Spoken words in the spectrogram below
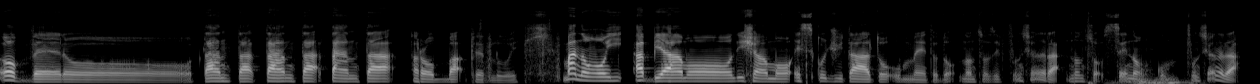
ovvero tanta, tanta, tanta roba per lui. Ma noi abbiamo, diciamo, escogitato un metodo, non so se funzionerà, non so se non funzionerà,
